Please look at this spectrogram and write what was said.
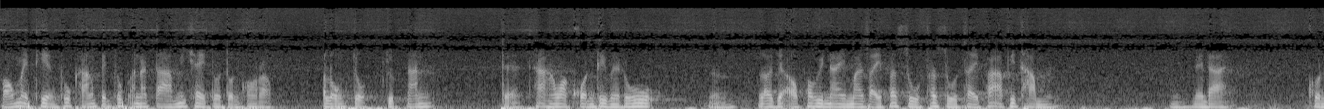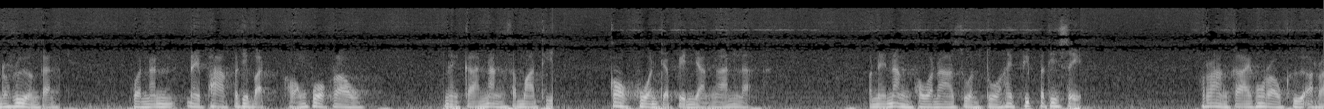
ของไม่เที่ยงทุกขังเป็นทุกอนัตตาไม่ใช่ตัวตนของเราลงจบจุดนั้น แต่ถ้าหากว่าคนที่ไม่รู้ เราจะเอาพระวินัยมาใส่พระสูตรพระสูตรใส่พระอภิธรรม ไม่ได้ คนเรื่องกันเพราะนั้นในภาคปฏิบัติของพวกเรา ในการนั่งสมาธิก็ควรจะเป็นอย่างนั้นแหละในนั่งภาวนาส่วนตัวให้พิปฏิเสธ ร่างกายของเราคืออะไร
